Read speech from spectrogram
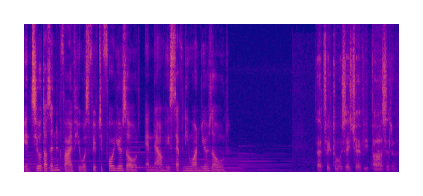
In 2005, he was 54 years old, and now he's 71 years old. That victim was HIV positive.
